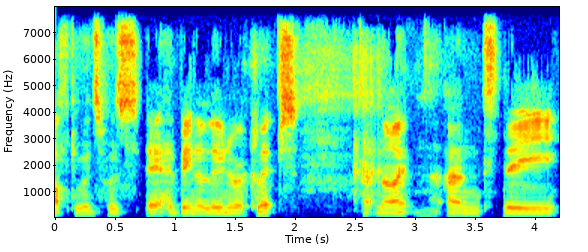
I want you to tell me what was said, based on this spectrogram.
afterwards was it had been a lunar eclipse at night, and the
